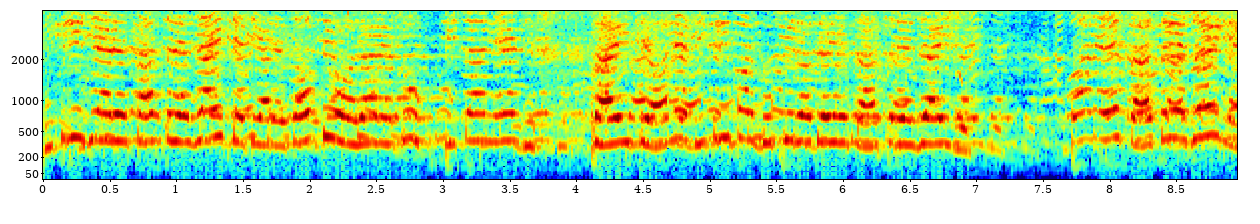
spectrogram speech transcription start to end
દીકરી જ્યારે સાસરે જાય છે ત્યારે સૌથી વધારે દુઃખ પિતાને જ થાય છે અને દીકરી પણ દુઃખી હૃદયે સાસરે જાય છે. પણ એ સાસરે જઈને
